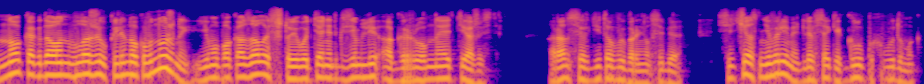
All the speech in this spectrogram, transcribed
Но когда он вложил клинок в ножны, ему показалось, что его тянет к земле огромная тяжесть. Рамсфер сердито выбронил себя. Сейчас не время для всяких глупых выдумок.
